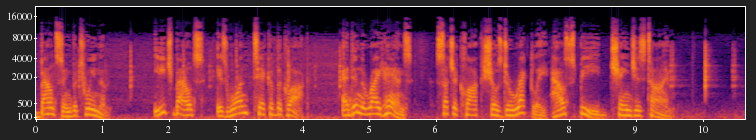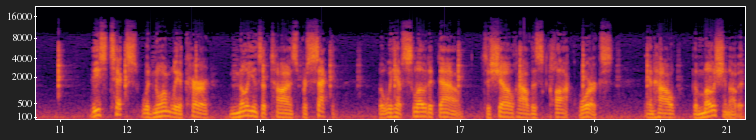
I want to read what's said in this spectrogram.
bouncing between them. Each bounce is one tick of the clock, and in the right hands, such a clock shows directly how speed changes time. These ticks would normally occur millions of times per second, but we have slowed it down to show how this clock works and how the motion of it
